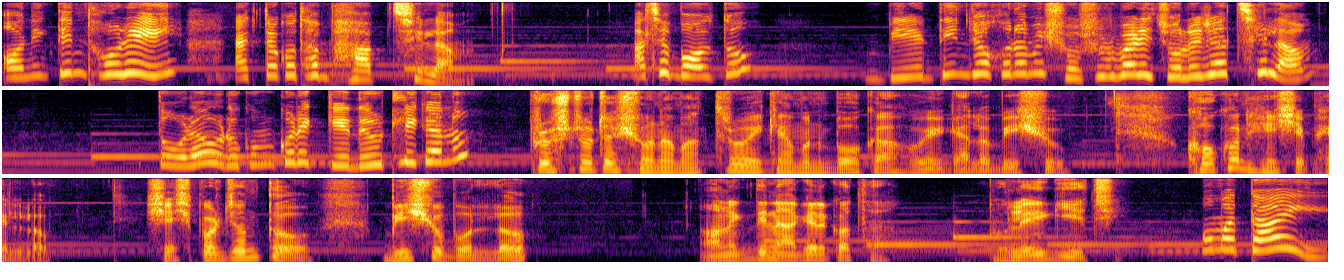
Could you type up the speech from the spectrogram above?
অনেকদিন ধরেই একটা কথা ভাবছিলাম। আচ্ছা বলতো বিয়ের দিন যখন আমি শ্বশুরবাড়ি চলে যাচ্ছিলাম তোরা ওরকম করে কেঁদে উঠলি কেন? প্রশ্নটা শোনা মাত্রই কেমন বোকা হয়ে গেল বিশু। খোকন হেসে ফেলল। শেষ পর্যন্ত বিশু বলল অনেকদিন আগের কথা ভুলেই গিয়েছি। ওমা তাই?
